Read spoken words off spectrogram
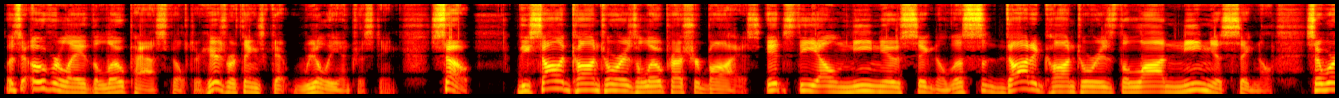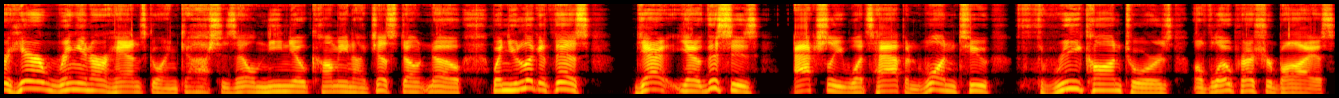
Let's overlay the low pass filter. Here's where things get really interesting. So, the solid contour is a low pressure bias. It's the El Nino signal. The dotted contour is the La Nina signal. So we're here wringing our hands going, gosh, is El Nino coming? I just don't know. When you look at this, yeah, you know, this is actually what's happened. One, two, three contours of low pressure bias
